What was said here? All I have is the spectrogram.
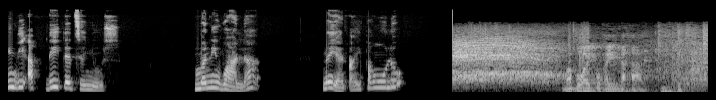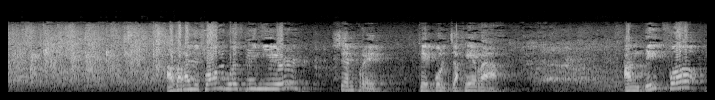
Hindi updated sa news. Maniwala na yan ang ipangulo. Mabuhay po kayong lahat. Abangan niyo po ang world premiere, siyempre, kay Boljakera. Ang date po,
